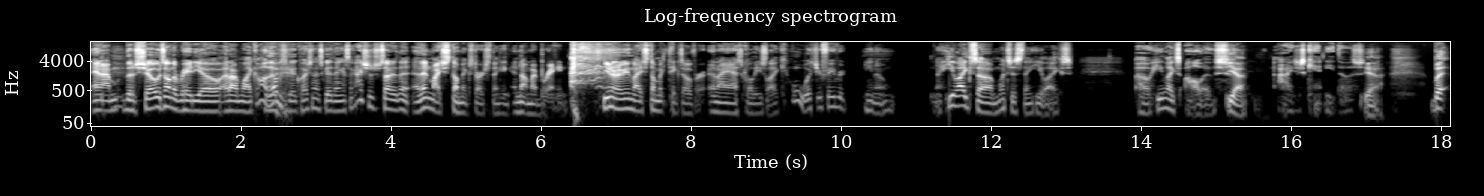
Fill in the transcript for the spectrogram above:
and I'm the show's on the radio, and I'm like, oh, that was a good question. That's a good thing. It's like I should start that, and then my stomach starts thinking, and not my brain. you know what I mean? My stomach takes over, and I ask all these like, oh, what's your favorite? You know, he likes um, what's his thing? He likes. Oh, he likes olives. Yeah. I just can't eat those. Yeah. But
